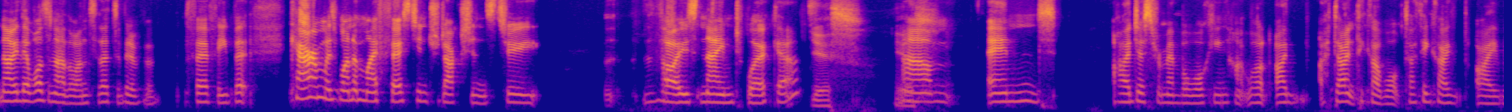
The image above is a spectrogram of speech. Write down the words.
no, there was another one, so that's a bit of a furphy. But Karen was one of my first introductions to those named workouts. Yes. Yes. Um, and I just remember walking home. What I I don't think I walked. I think I I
